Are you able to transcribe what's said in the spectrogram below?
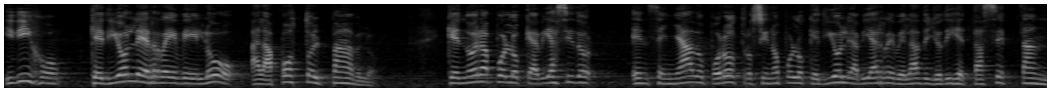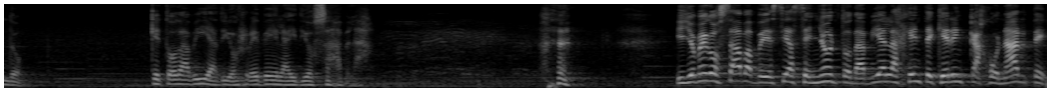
Y dijo que Dios le reveló al apóstol Pablo que no era por lo que había sido enseñado por otros, sino por lo que Dios le había revelado. Y yo dije, está aceptando que todavía Dios revela y Dios habla. Y yo me gozaba, pero decía, Señor, todavía la gente quiere encajonarte.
